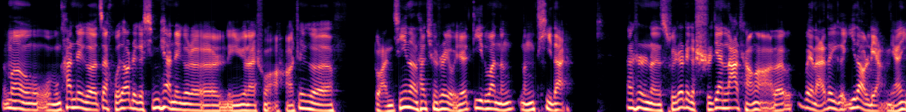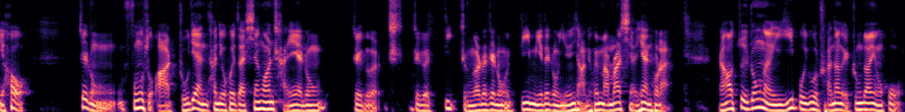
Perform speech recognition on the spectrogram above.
那么我们看这个，再回到这个芯片这个领域来说啊，这个短期呢，它确实有些低端能能替代。但是呢，随着这个时间拉长啊，在未来的一个一到两年以后，这种封锁啊，逐渐它就会在相关产业中，这个这个低整个的这种低迷的这种影响就会慢慢显现出来，然后最终呢，一步一步传导给终端用户，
